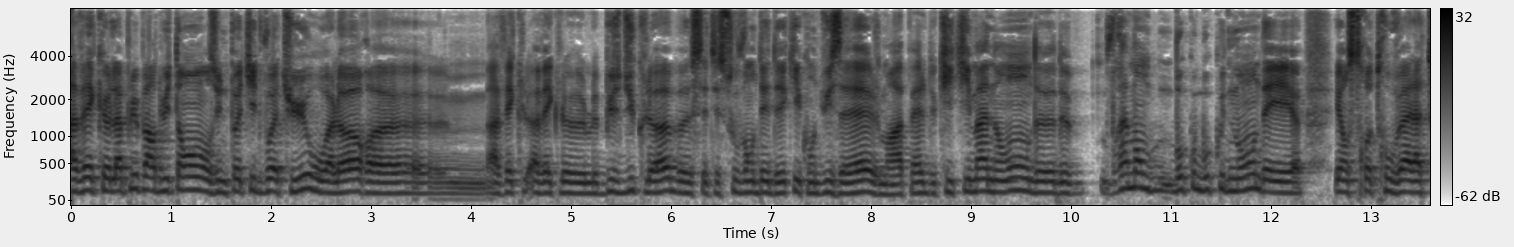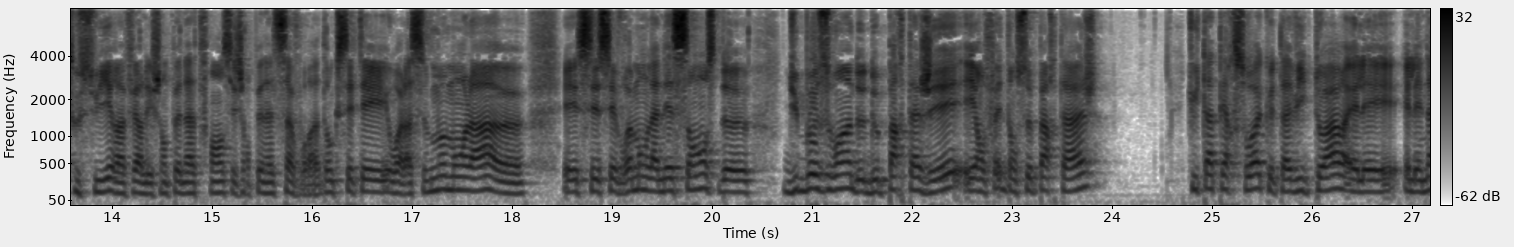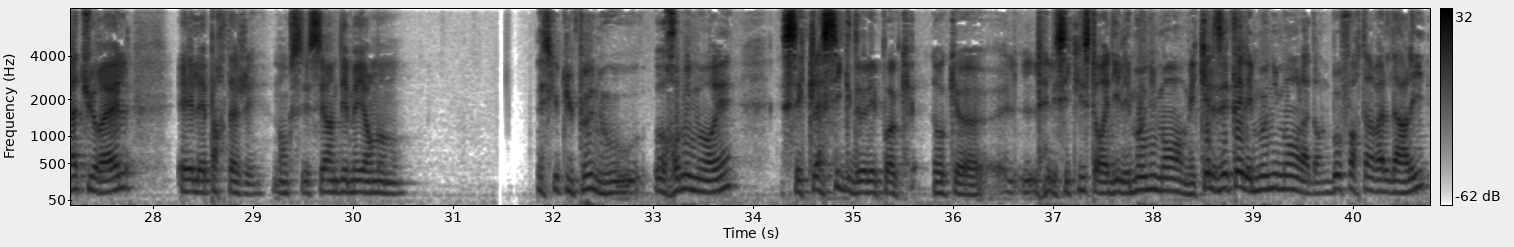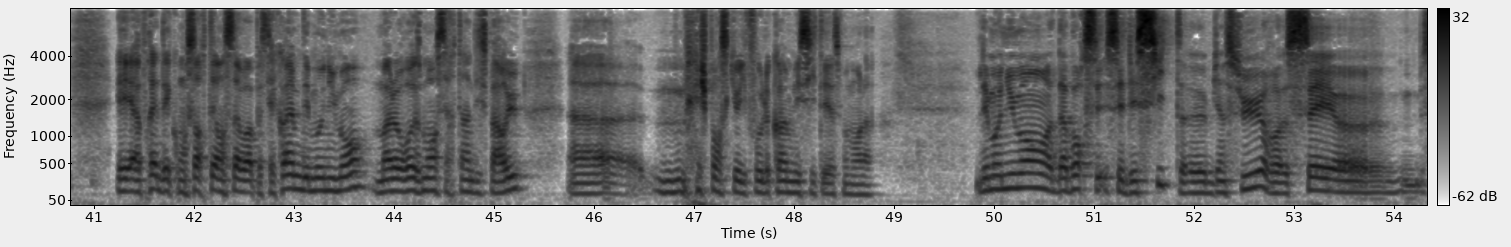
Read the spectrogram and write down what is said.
avec la plupart du temps dans une petite voiture ou alors euh, avec avec le, bus du club. C'était souvent Dédé qui conduisait. Je me rappelle de Kiki Manon, de, vraiment beaucoup beaucoup de monde et, et on se retrouvait à la Toussuire à faire les championnats de France et championnats de Savoie. Donc c'était voilà ce moment-là euh, et c'est c'est vraiment la naissance de du besoin de, de partager et en fait dans ce partage tu t'aperçois que ta victoire elle est elle est naturelle et elle est partagée. Donc c'est un des meilleurs moments. Est-ce que tu peux nous remémorer ces classiques de l'époque? Donc euh, les cyclistes auraient dit les monuments, mais quels étaient les monuments là dans le Beaufortin Val d'Arly? Et après dès qu'on sortait en Savoie, parce qu'il y a quand même des monuments, malheureusement certains disparus, euh, mais je pense qu'il faut quand même les citer à ce moment-là. Les monuments, d'abord, c'est des sites, euh, bien sûr. C'est euh,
